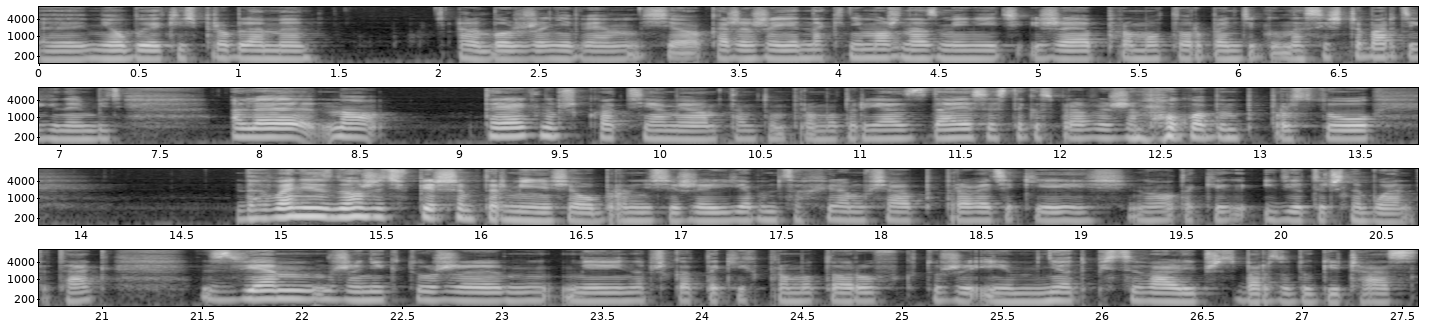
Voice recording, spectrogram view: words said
y, miałby jakieś problemy albo że nie wiem, się okaże, że jednak nie można zmienić i że promotor będzie nas jeszcze bardziej gnębić, ale no, tak jak na przykład ja miałam tamtą promotor, ja zdaję sobie z tego sprawę, że mogłabym po prostu no chyba nie zdążyć w pierwszym terminie się obronić, jeżeli ja bym co chwilę musiała poprawiać jakieś, no, takie idiotyczne błędy, tak? Wiem, że niektórzy mieli na przykład takich promotorów, którzy im nie odpisywali przez bardzo długi czas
